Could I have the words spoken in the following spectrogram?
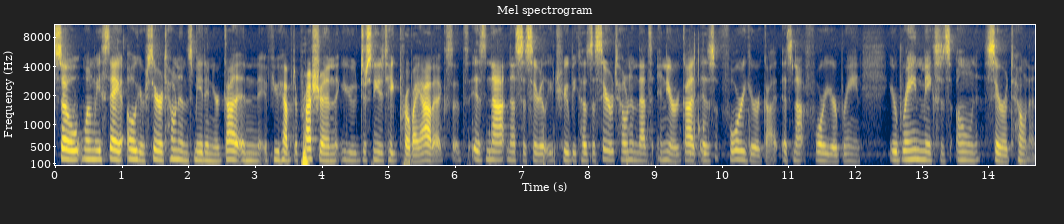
So when we say, oh, your serotonin's made in your gut, and if you have depression, you just need to take probiotics, it is not necessarily true because the serotonin that's in your gut is for your gut, it's not for your brain. Your brain makes its own serotonin.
